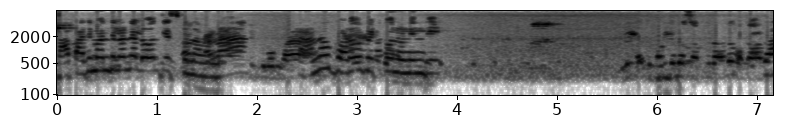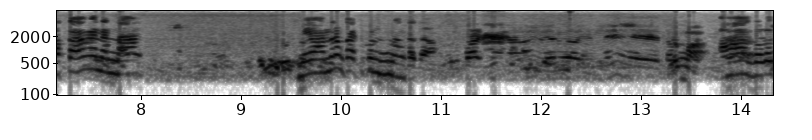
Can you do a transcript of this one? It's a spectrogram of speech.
మా పది మందిలోనే లోన్ తీసుకున్నామన్నా తను గొడవ పెట్టుకొని ఉన్నింది. ఒక ఆమె. ఒక ఆమెనన్నా మేమందరం కట్టుకుంటున్నాం కదా. గొడవ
